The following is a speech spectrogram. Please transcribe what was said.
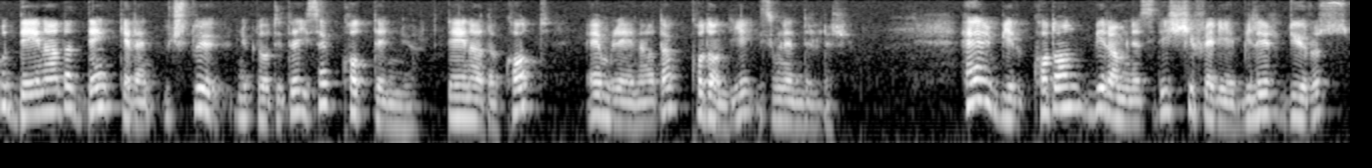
Bu DNA'da denk gelen üçlü nükleotide ise kod deniliyor. DNA'da kod, mRNA'da kodon diye isimlendirilir. Her bir kodon bir amino asidi şifreleyebilir diyoruz.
